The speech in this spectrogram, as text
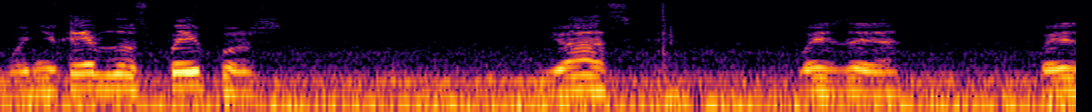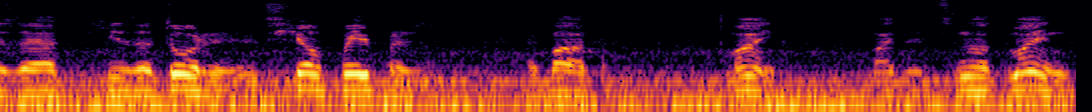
When you have those papers, you ask, where's the Where's that his attorney? It's her papers about mine, but it's not mine.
